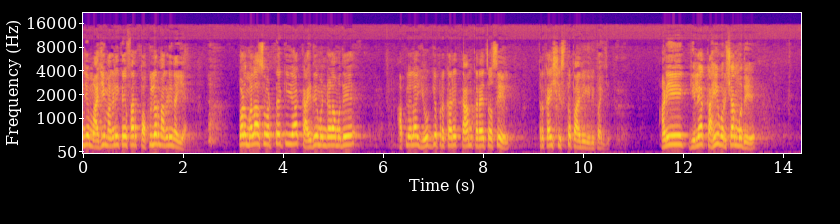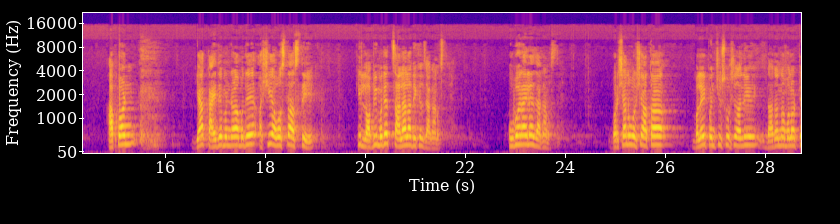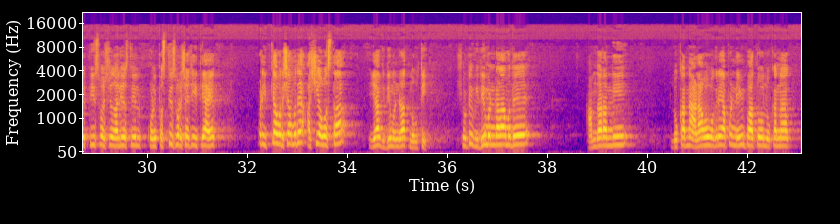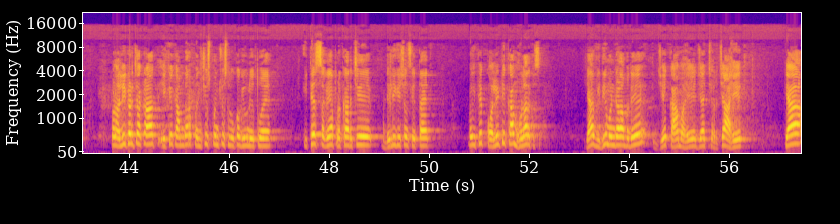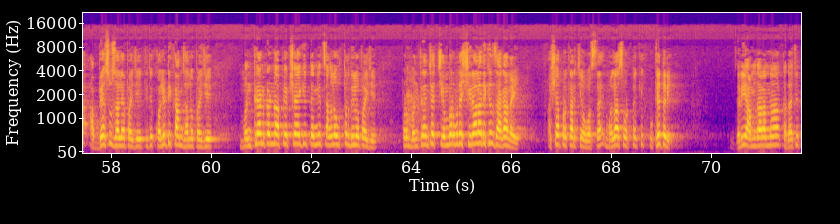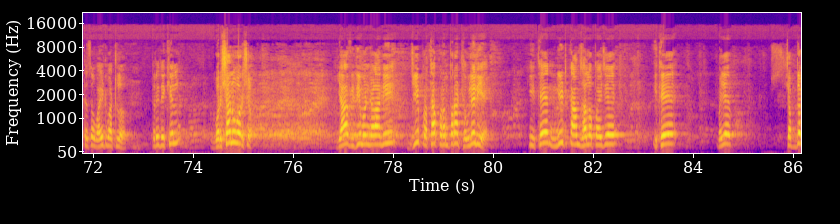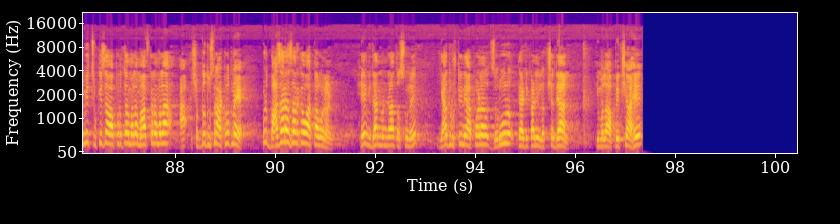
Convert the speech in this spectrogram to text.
म्हणजे माझी मागणी काही फार पॉप्युलर मागणी नाही आहे पण मला असं वाटतं की या कायदे मंडळामध्ये आपल्याला योग्य प्रकारे काम करायचं असेल तर काही शिस्त पाळली गेली पाहिजे. आणि गेल्या काही वर्षांमध्ये आपण या कायदे मंडळामध्ये अशी अवस्था असते की लॉबीमध्ये चालायला देखील जागा नसते. उभं राहायला जागा नसते. वर्षानुवर्ष आता मलाही पंचवीस वर्ष झाली दादांना मला वाटते तीस वर्ष झाली असतील कोणी पस्तीस वर्षाचे इथे आहेत पण इतक्या वर्षामध्ये अशी अवस्था या विधिमंडळात नव्हती. शेवटी विधिमंडळामध्ये आमदारांनी लोकांना आणावं वगैरे आपण नेहमी पाहतो लोकांना पण अलीकडच्या काळात एक एक आमदार पंचवीस पंचवीस लोक घेऊन येतोय. इथेच सगळ्या प्रकारचे डेलिगेशन्स येत आहेत. मग इथे क्वालिटी काम होणार कसं? या विधिमंडळामध्ये जे काम आहे ज्या चर्चा आहेत त्या अभ्यासू झाल्या पाहिजे तिथे क्वालिटी काम झालं पाहिजे. मंत्र्यांकडनं अपेक्षा आहे की त्यांनी चांगलं उत्तर दिलं पाहिजे. पण मंत्र्यांच्या चेंबरमध्ये शिराला देखील जागा नाही. अशा प्रकारची अवस्था आहे. मला असं वाटतं की कुठेतरी जरी आमदारांना कदाचित त्याचं वाईट वाटलं तरी देखील वर्षानुवर्ष या विधिमंडळाने जी प्रथा परंपरा ठेवलेली आहे की इथे नीट काम झालं पाहिजे इथे म्हणजे शब्द मी चुकीचा वापरतोय मला माफ करा मला आ- शब्द दुसरा आठवत नाही पण बाजारासारखं वातावरण हे विधानमंडळात असू नये. या दृष्टीने आपण जरूर त्या ठिकाणी लक्ष द्याल ही मला अपेक्षा आहे.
